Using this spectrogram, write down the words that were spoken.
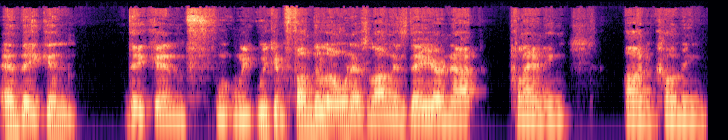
and they can they can we, we can fund the loan as long as they are not planning on coming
